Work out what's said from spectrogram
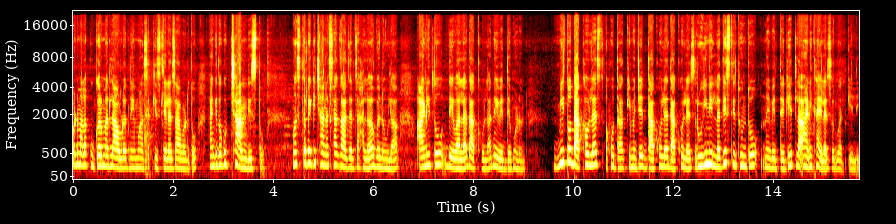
पण मला कुकरमधला आवडत नाही मग असा किसलेलाच आवडतो. कारण की तो खूप छान दिसतो. मस्तपैकी छान असा गाजरचा हलवा बनवला आणि तो देवाला दाखवला नैवेद्य म्हणून. मी तो दाखवलाच होता की म्हणजे दाखवल्या दाखवल्यास रुहीने लगेच तिथून तो नैवेद्य घेतला आणि खायला सुरुवात केली.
